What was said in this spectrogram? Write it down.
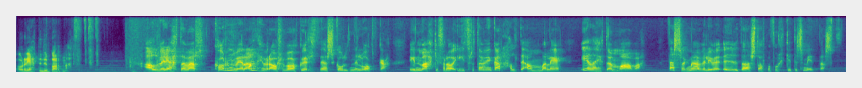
á réttindi barna. Alveg rétt að vel. Kornveran hefur áhrif á okkur þegar skólinni loka. Við getum ekki farað á íþróttafingar, haldið ammali eða hitt um afa. Þess vegna viljum við auðvitað stoppa að fólk getur smitast.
